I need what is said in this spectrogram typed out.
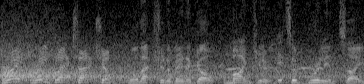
Great reflex action. Well, that should have been a goal. Mind you, it's a brilliant save.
